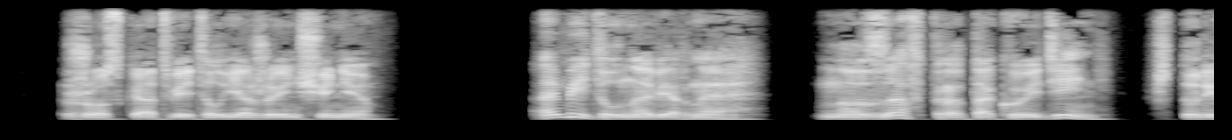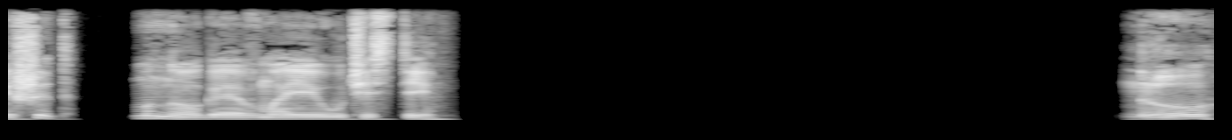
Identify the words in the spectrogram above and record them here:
— жестко ответил я женщине. Обидел, наверное, но завтра такой день, что решит многое в моей участи. «Ну,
